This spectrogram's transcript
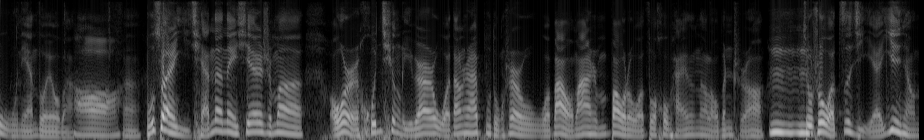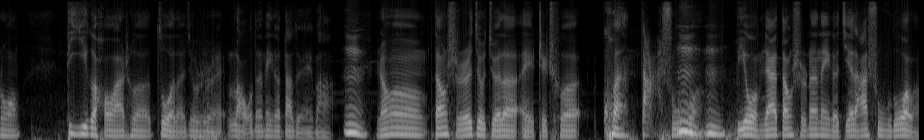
五年左右吧。哦，嗯，不算以前的那些什么，偶尔婚庆里边儿，我当时还不懂事儿，我爸我妈什么抱着我坐后排的那老奔驰啊，嗯嗯，就说我自己印象中，第一个豪华车坐的就是老的那个大嘴 A 八，嗯然后当时就觉得，哎，这车宽大舒服，嗯嗯，比我们家当时的那个捷达舒服多了。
